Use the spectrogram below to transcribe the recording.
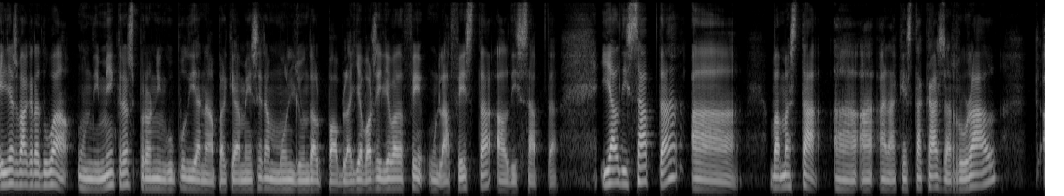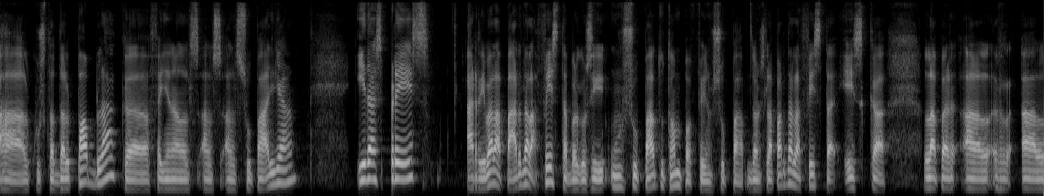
ella es va graduar un dimecres, però ningú podia anar, perquè a més era molt lluny del poble. Llavors ella va fer la festa el dissabte. I el dissabte eh, vam estar uh, en aquesta casa rural al costat del poble, que feien els, els, el sopar allà, i després arriba la part de la festa, perquè o sigui, un sopar tothom pot fer un sopar. Doncs la part de la festa és que la, el, el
